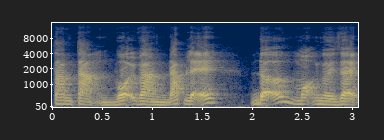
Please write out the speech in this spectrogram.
Tam tạng vội vàng đáp lễ, đỡ mọi người dậy,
